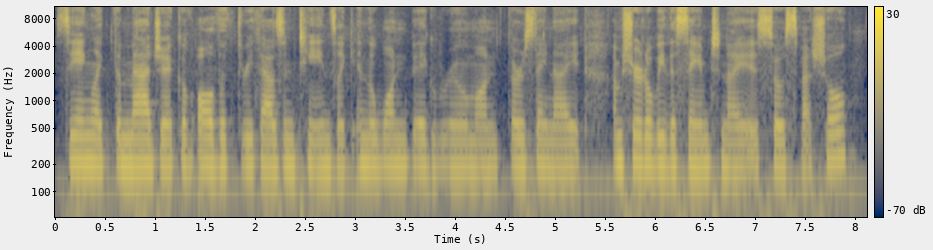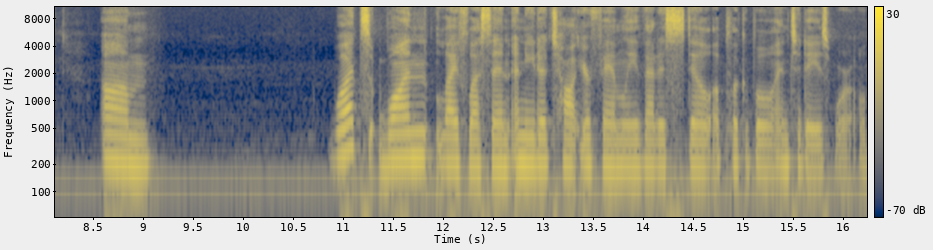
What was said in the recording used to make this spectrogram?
seeing like the magic of all the 3,000 teens like in the one big room on Thursday night. I'm sure it'll be the same tonight. is so special. Um, what's one life lesson Anita taught your family that is still applicable in today's world?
